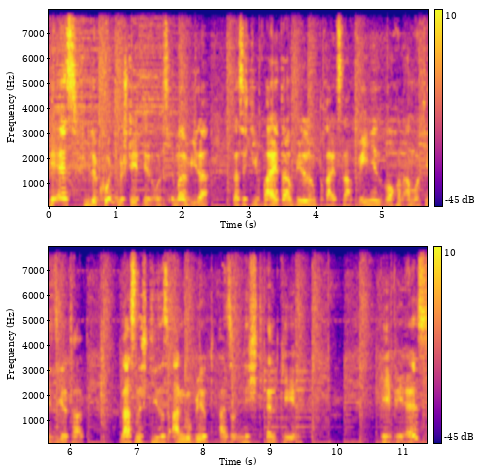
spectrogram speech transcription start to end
PS, viele Kunden bestätigen uns immer wieder, dass sich die Weiterbildung bereits nach wenigen Wochen amortisiert hat, lassen sich dieses Angebot also nicht entgehen. PPS,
